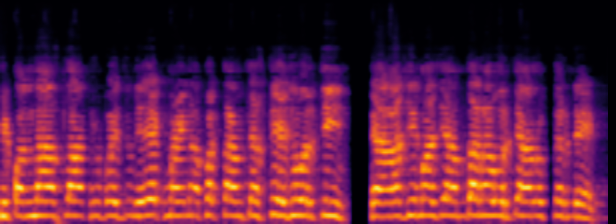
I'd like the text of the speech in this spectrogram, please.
की पन्नास लाख रुपये देऊन एक महिना फक्त आमच्या स्टेजवरती त्या आजी माझी आमदारावरती आरोप करणे.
